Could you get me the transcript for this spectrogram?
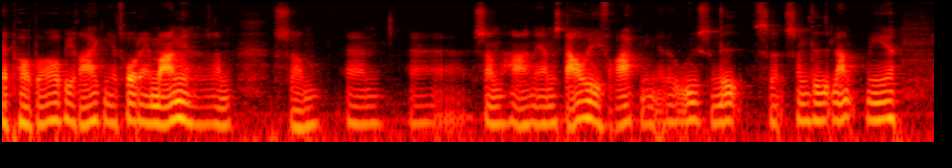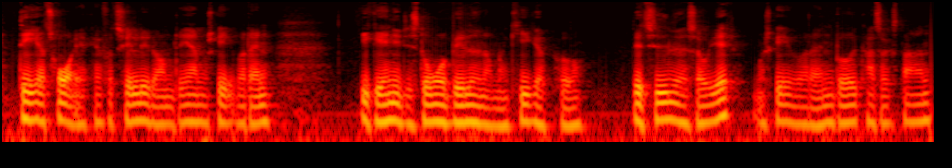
der popper op i rækken. Jeg tror, der er mange, som, som, øhm, øh, som har nærmest daglige forretninger derude, som ved, som ved langt mere. Det, jeg tror, jeg kan fortælle lidt om, det er måske, hvordan igen i det store billede, når man kigger på det tidligere Sovjet, måske hvordan både Kazakhstan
